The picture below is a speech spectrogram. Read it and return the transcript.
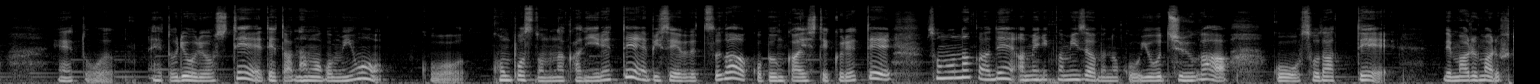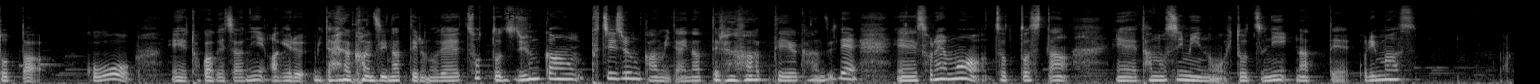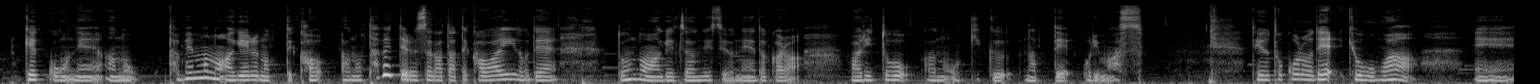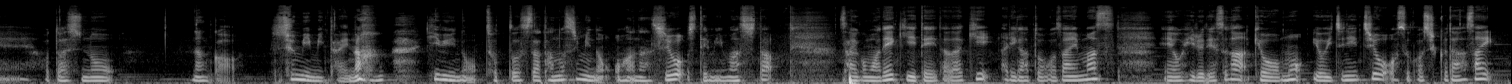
えーとえーと料理をして出た生ゴミをこうコンポストの中に入れて微生物がこう分解してくれてその中でアメリカミズアブのこう幼虫がこう育ってで丸々太った子を、えー、トカゲちゃんにあげるみたいな感じになってるのでちょっと循環プチ循環みたいになってるなっていう感じで、えー、それもちょっとした、えー、楽しみの一つになっております。結構ねあの食べ物あげるのってかあの食べてる姿って可愛いのでどんどんあげちゃうんですよねだから割とあの大きくなっております。っていうところで今日は、えー、私のなんか趣味みたいな 日々のちょっとした楽しみのお話をしてみました。最後まで聞いていただきありがとうございます。えー、お昼ですが今日も良い一日をお過ごしください。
